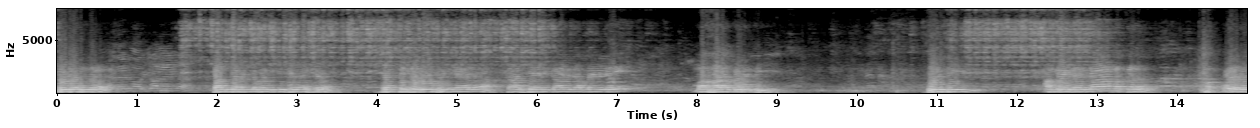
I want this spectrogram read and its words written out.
തുടർന്ന് പന്ത്രണ്ട് മണിക്ക് ശേഷം ശക്തിസ്വരൂപിണിയായ കാശ്മീരിക്കാവിന്റെ അമ്മയുടെ മഹാഗുരുതി. ഗുരുതിയിൽ അമ്മയുടെ എല്ലാ മക്കളും ഓരോ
